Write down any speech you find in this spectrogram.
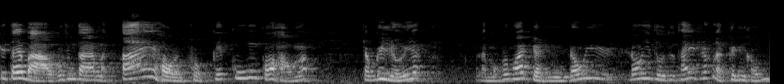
cái tế bào của chúng ta mà tái hồi phục cái cuốn cổ họng á trong cái lưỡi á là một cái quá trình đối đối với tôi tôi thấy rất là kinh khủng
